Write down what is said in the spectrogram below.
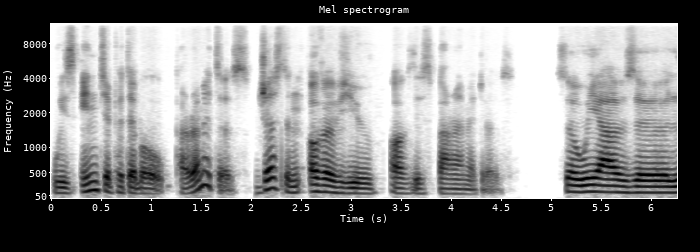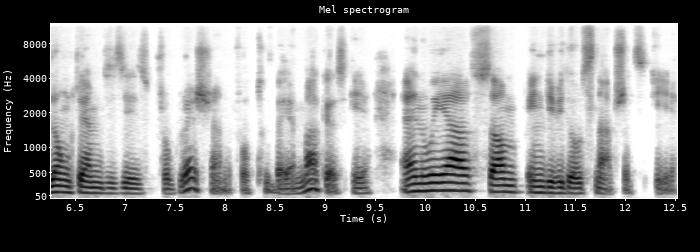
with interpretable parameters, just an overview of these parameters. So we have the long-term disease progression for two biomarkers here, and we have some individual snapshots here.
